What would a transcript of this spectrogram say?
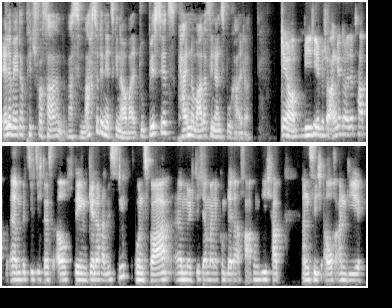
Elevator-Pitch-Verfahren, was machst du denn jetzt genau? Weil du bist jetzt kein normaler Finanzbuchhalter. Genau, wie ich eben schon angedeutet habe, ähm, bezieht sich das auf den Generalisten. Und zwar ähm, möchte ich ja meine komplette Erfahrung, die ich habe, an sich auch an die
